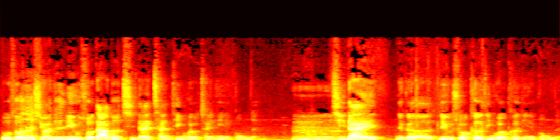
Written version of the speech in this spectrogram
我说的那个喜欢，就是例如说大家都期待餐厅会有餐厅的功能，嗯。期待那个例如说客厅会有客厅的功能，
